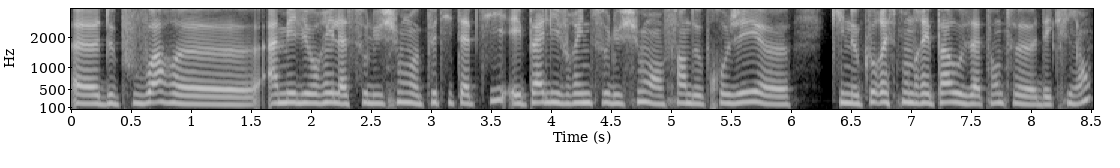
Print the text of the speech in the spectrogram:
euh, de pouvoir euh, améliorer la solution euh, petit à petit et pas livrer une solution en fin de projet qui ne correspondrait pas aux attentes des clients.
